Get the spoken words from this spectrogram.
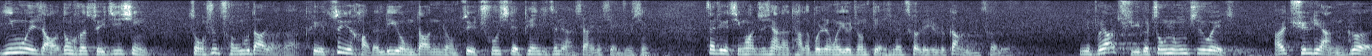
因为扰动和随机性总是从无到有的，可以最好的利用到那种最初期的边际增长效应的显著性。在这个情况之下呢，塔勒布认为有一种典型的策略就是杠铃策略。你不要取一个中庸之位置，而取两个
